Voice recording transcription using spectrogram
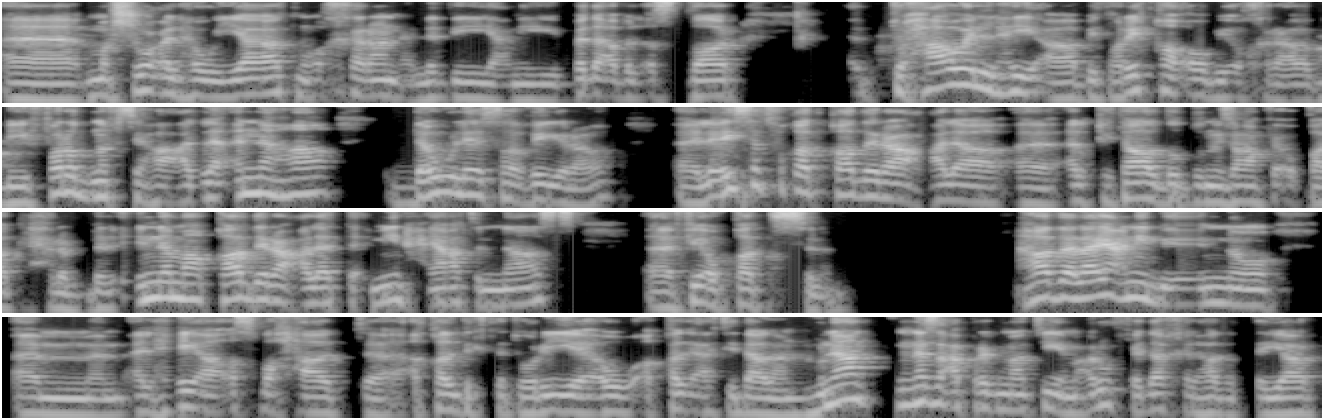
آه، مشروع الهويات مؤخرا الذي يعني بدأ بالإصدار تحاول الهيئة بطريقة أو بأخرى بفرض نفسها على أنها دولة صغيرة ليست فقط قادرة على القتال ضد النظام في أوقات الحرب بل إنما قادرة على تأمين حياة الناس في أوقات السلم. هذا لا يعني بأنه الهيئة أصبحت أقل دكتاتورية أو أقل اعتدالا، هناك نزعة براغماتيه معروفة داخل هذا التيار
